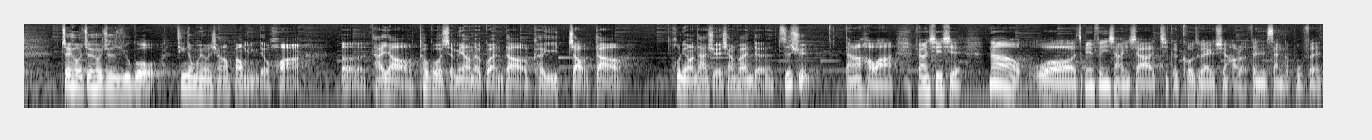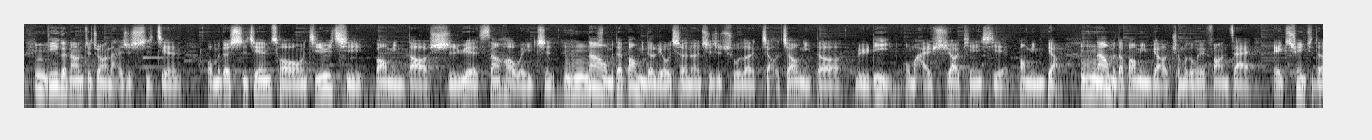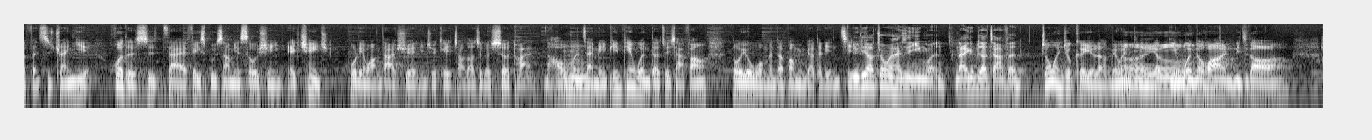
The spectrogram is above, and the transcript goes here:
最后最后就是，如果听众朋友想要报名的话，呃，他要透过什么样的管道可以找到互联网大学相关的资讯？当然好啊，非常谢谢。那我这边分享一下几个 call to action 好了，分成三个部分。嗯，第一个当然最重要的还是时间。我们的时间从即日起报名到十月三号为止。嗯。那我们在报名的流程呢，其实除了缴交你的履历，我们还需要填写报名表。嗯。那我们的报名表全部都会放在 Exchange 的粉丝专业，或者是在 Facebook 上面搜寻 Exchange。互联网大学，你就可以找到这个社团。然后我们在每一篇天文的最下方都有我们的报名表的连接。履历要中文还是英文？哪一个比较加分？中文就可以了，没问题。英文的话，你知道啊。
